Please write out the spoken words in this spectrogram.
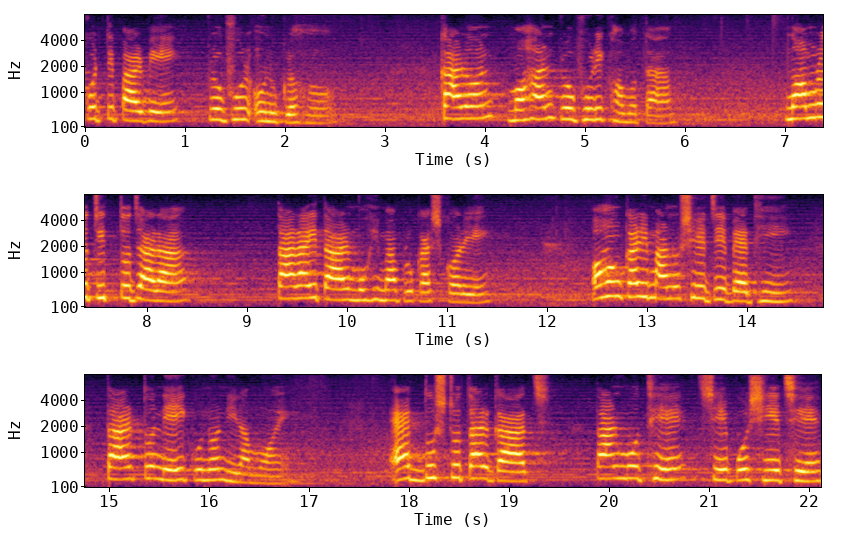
করতে পারবে প্রভুর অনুগ্রহ। কারণ মহান প্রভুরই ক্ষমতা। নম্রচিত্ত যারা, তারাই তার মহিমা প্রকাশ করে। অহংকারী মানুষের যে ব্যাধি, তার তো নেই কোনো নিরাময়। এক দুষ্টতার গাছ, তার মধ্যে সে বসিয়েছে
